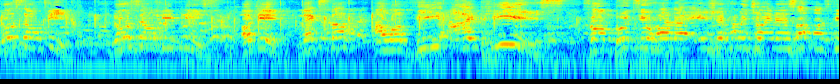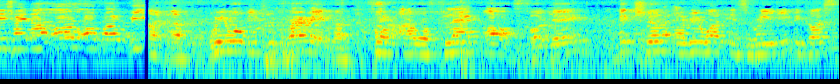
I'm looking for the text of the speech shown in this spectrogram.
no selfie, no selfie, please. Okay, next up, our VIPs from Butsu Honda Asia. Come and join us up on stage right now. All of our V. We will be preparing for our flag off. Okay, make sure everyone is ready because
